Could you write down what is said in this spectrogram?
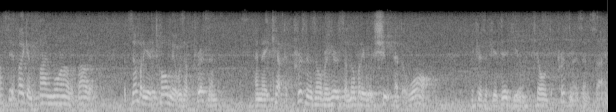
I'll see if I can find more out about it. But somebody had told me it was a prison, and they kept prisoners over here so nobody would shoot at the wall. Because if you did, you killed the prisoners inside.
